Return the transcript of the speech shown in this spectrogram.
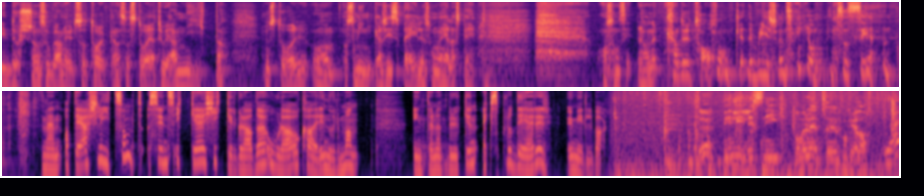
i duschen, så går han ut, så torkar han, så står, Jeg tror jeg Anita, hun står og, og sminker seg i spejlet, så hun har hele speilet. Og så sier Ronny, kan du ta håndkleet? Det blir så jobbigt å se den. Men at det er slitsomt, syns ikke kikkerglade Ola og Kari Nordmann. Internettbruken eksploderer umiddelbart. Du, din lille snik. Nå må du vente på kø, da. Nei,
